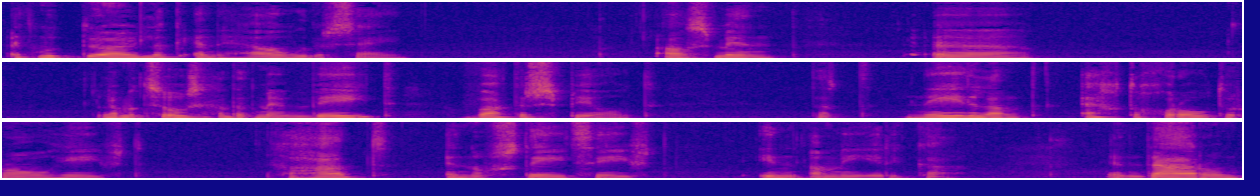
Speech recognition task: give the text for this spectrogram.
Het moet duidelijk en helder zijn. Als men, uh, laat me het zo zeggen, dat men weet wat er speelt. Dat Nederland echt grote rol heeft gehad en nog steeds heeft in Amerika. En daarom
